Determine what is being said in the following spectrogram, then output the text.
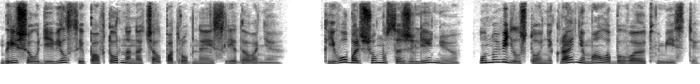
Гриша удивился и повторно начал подробное исследование. К его большому сожалению, он увидел, что они крайне мало бывают вместе.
